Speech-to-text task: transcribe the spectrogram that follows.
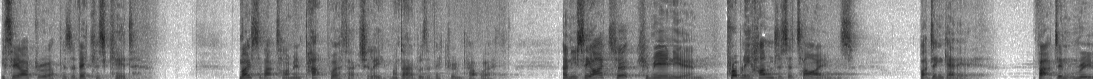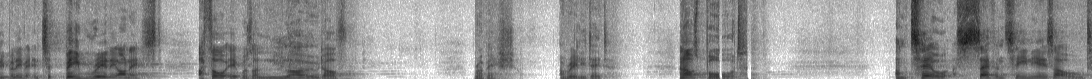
You see, I grew up as a vicar's kid. Most of that time in Papworth, actually. My dad was a vicar in Papworth. And you see, I took communion probably hundreds of times, but I didn't get it. In fact, I didn't really believe it. And to be really honest, I thought it was a load of rubbish. I really did. And I was bored. Until 17 years old,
